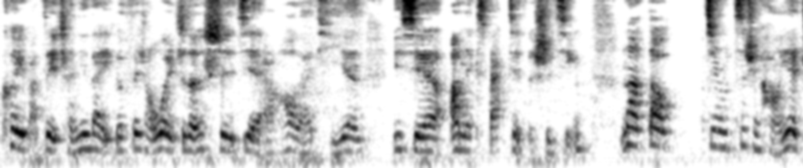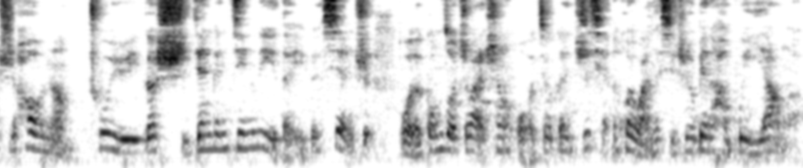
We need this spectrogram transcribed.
刻意把自己沉浸在一个非常未知的世界，然后来体验一些 unexpected 的事情。那到进入咨询行业之后呢，出于一个时间跟精力的一个限制，我的工作之外的生活就跟之前的会玩的其实又变得很不一样了。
